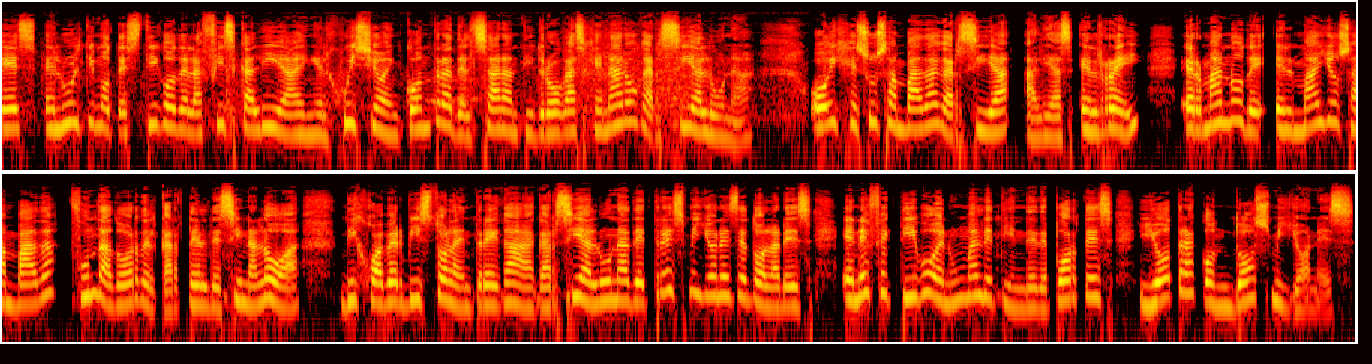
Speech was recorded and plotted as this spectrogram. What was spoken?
es el último testigo de la Fiscalía en el juicio en contra del zar antidrogas Genaro García Luna. Hoy Jesús Zambada García, alias El Rey, hermano de El Mayo Zambada, fundador del cartel de Sinaloa, dijo haber visto la entrega a García Luna de 3 millones de dólares en efectivo en un maletín de deportes y otra con 2 millones.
